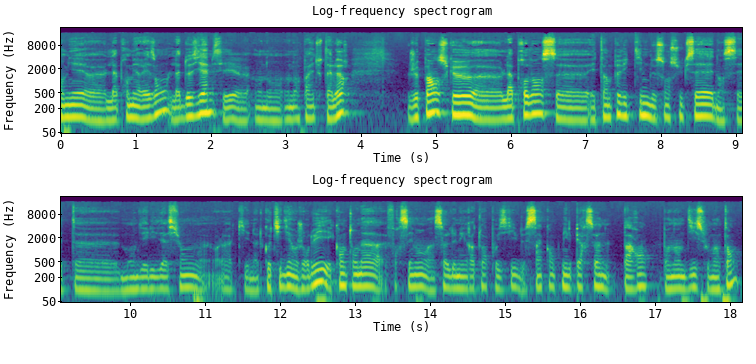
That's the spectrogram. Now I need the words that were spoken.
euh, la première raison. La deuxième, c'est, euh, on, en parlait tout à l'heure, je pense que euh, la Provence euh, est un peu victime de son succès dans cette euh, mondialisation qui est notre quotidien aujourd'hui. Et quand on a forcément un solde migratoire positif de 50 000 personnes par an pendant 10 ou 20 ans,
